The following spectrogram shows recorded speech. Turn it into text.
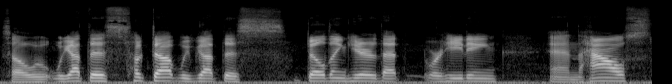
so we got this hooked up. We've got this building here that we're heating, and the house.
